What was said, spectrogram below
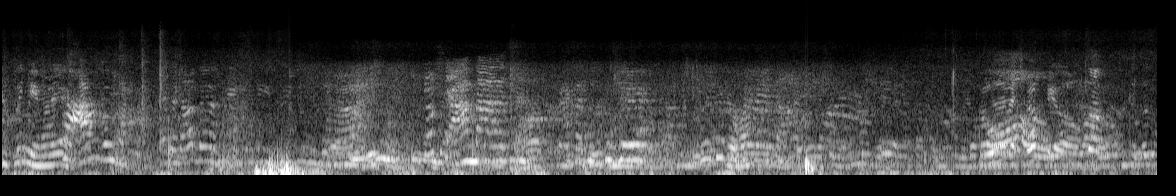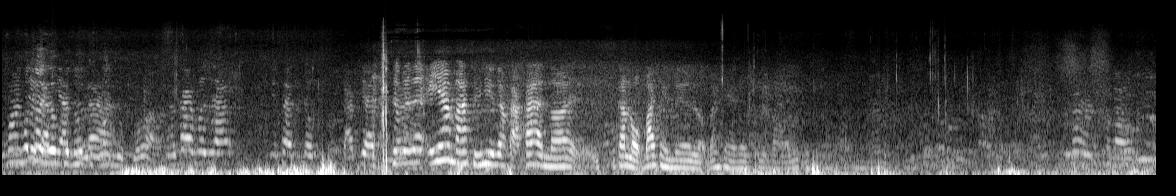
是不是一样嘛？随你的话，看那自家老百姓的老百姓的知道。他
